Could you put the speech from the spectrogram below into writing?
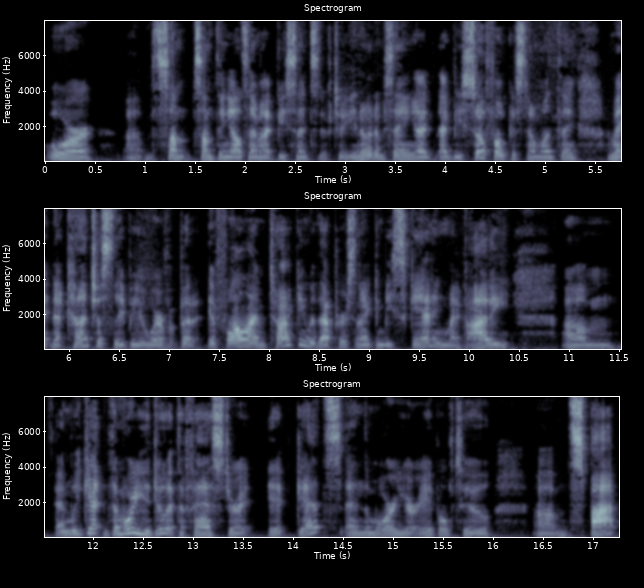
or um, some something else I might be sensitive to. You know what I'm saying? I'd, I'd be so focused on one thing, I might not consciously be aware of it. But if while I'm talking with that person, I can be scanning my body, um, and we get the more you do it, the faster it, it gets, and the more you're able to um, spot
